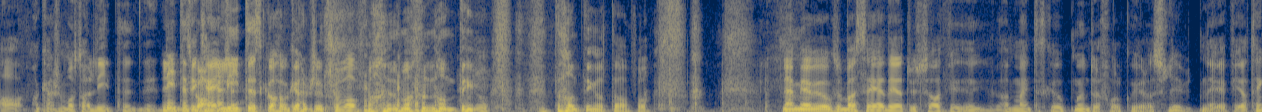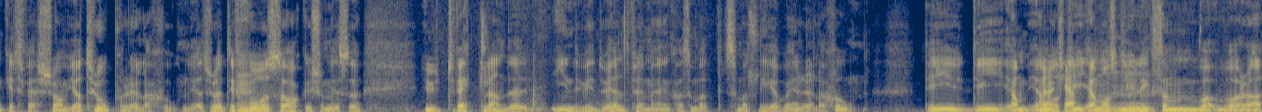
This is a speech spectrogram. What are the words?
Ja, man kanske måste ha lite... Lite skav kan, kanske. Lite skav kanske ska vara för, någonting, att, någonting att ta på. Nej, men jag vill också bara säga det att du sa att, vi, att man inte ska uppmuntra folk att göra slut. Nej, för jag tänker tvärtom. Jag tror på relationer. Jag tror att det är Mm. få saker som är så utvecklande individuellt för en människa som att, som att leva i en relation. Det är, ju- det är, jag, jag måste, ju- jag måste ju Mm. liksom va- vara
